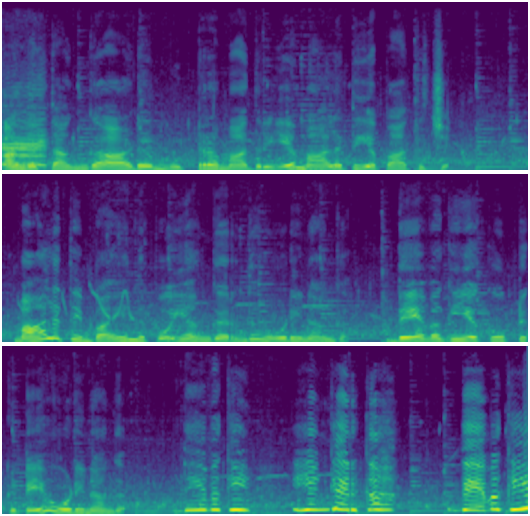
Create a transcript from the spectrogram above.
அந்த தங்க ஆடு முட்டுற மாதிரியே மாலத்திய பார்த்துச்சு. மாலதி பயந்து போய் அங்க இருந்து ஓடினாங்க. தேவகிய கூப்பிட்டுக்கிட்டே ஓடினாங்க. தேவகி எங்க இருக்க? தேவகி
